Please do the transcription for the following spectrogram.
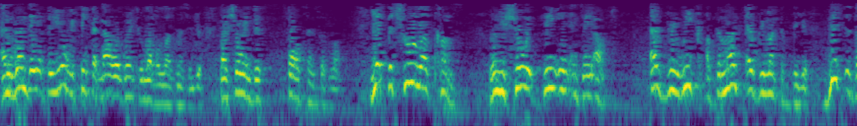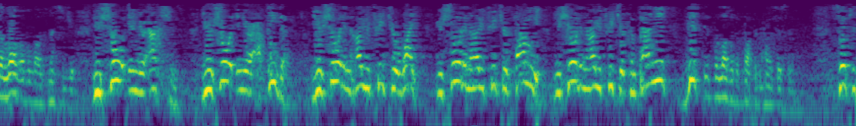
And one day of the year, we think that now we're going to love Allah's Messenger by showing this false sense of love. Yet the true love comes when you show it day in and day out. Every week of the month, every month of the year. This is the love of Allah's Messenger. You show it in your actions. You show it in your aqidah. You show it in how you treat your wife. You show it in how you treat your family. You show it in how you treat your companions. This is the love of the Prophet Muhammad So to,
